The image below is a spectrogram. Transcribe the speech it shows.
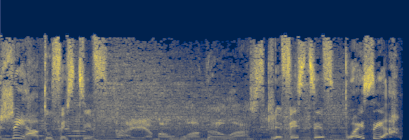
J'ai hâte au festif. I am a wanderlust. Lefestif.ca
